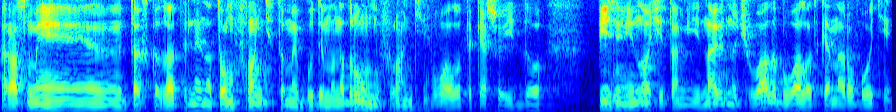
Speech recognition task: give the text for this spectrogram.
Раз ми, так сказати, не на тому фронті, то ми будемо на другому фронті. Бувало таке, що і до пізньої ночі там і навіть ночували, бувало таке на роботі.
